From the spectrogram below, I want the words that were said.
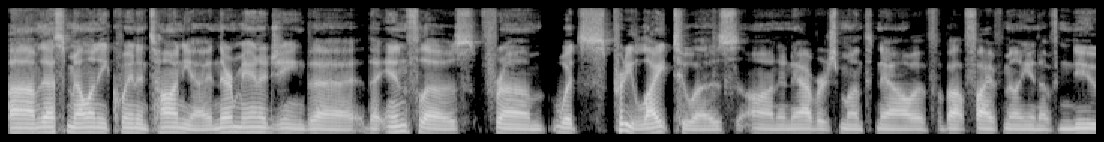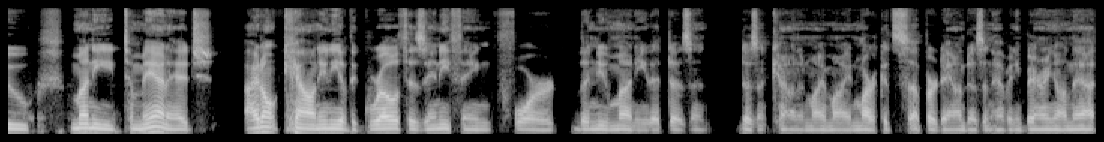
um, that's Melanie, Quinn, and Tanya, and they're managing the the inflows from what's pretty light to us on an average month now of about five million of new money to manage. I don't count any of the growth as anything for the new money. That doesn't doesn't count in my mind. Markets up or down doesn't have any bearing on that.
